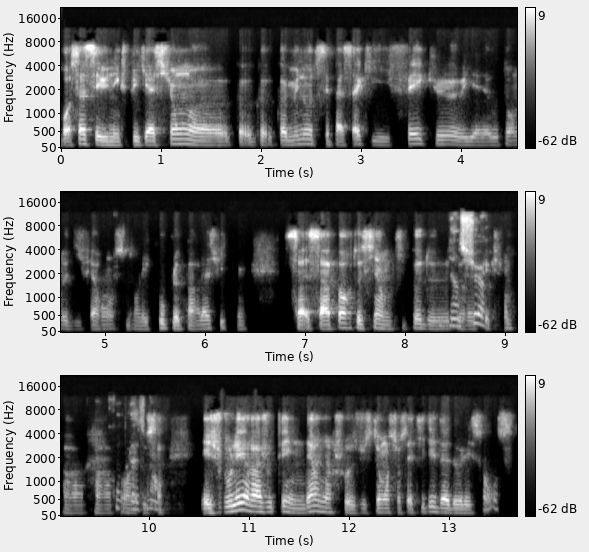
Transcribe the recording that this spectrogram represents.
Bon, ça, c'est une explication euh, comme une autre. C'est pas ça qui fait qu'il y a autant de différences dans les couples par la suite. Mais ça, apporte aussi un petit peu de, réflexion par, rapport à tout ça. Et je voulais rajouter une dernière chose, justement, sur cette idée d'adolescence.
